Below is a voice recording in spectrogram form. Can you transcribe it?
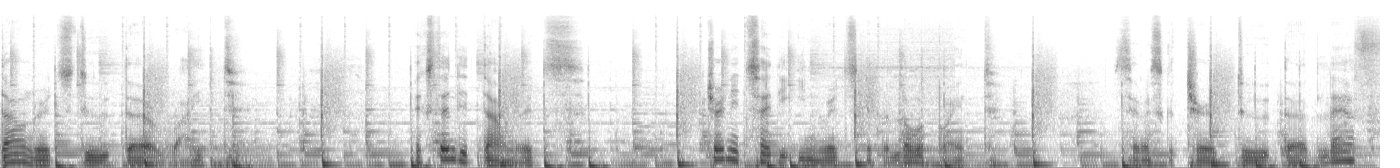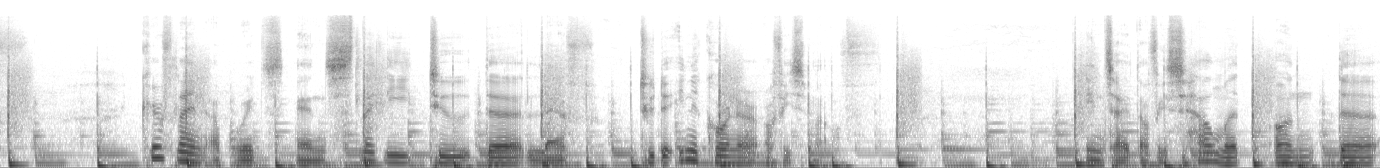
downwards to the right. Extend it downwards. Turn it slightly inwards at the lower point. Semicircle turn to the left. Curve line upwards and slightly to the left to the inner corner of his mouth inside of his helmet on the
